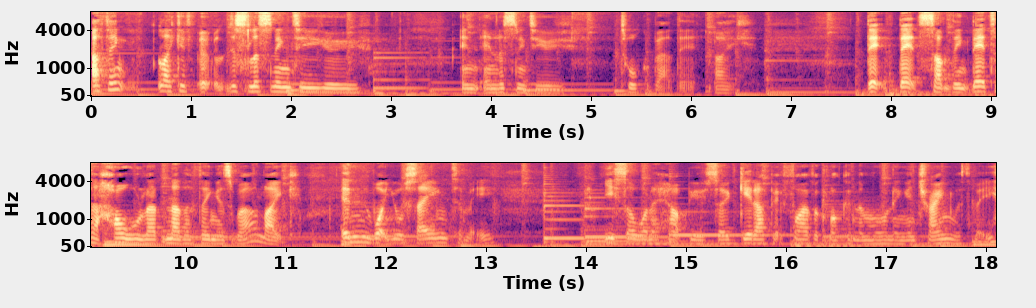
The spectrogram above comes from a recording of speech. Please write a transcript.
I think like if uh, just listening to you and, and listening to you talk about that, like that that's something that's a whole another thing as well. Like in what you're saying to me, yes, I want to help you. So get up at five o'clock in the morning and train with me.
